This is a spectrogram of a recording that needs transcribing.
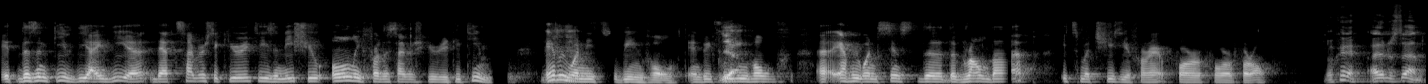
it doesn't give the idea that cybersecurity is an issue only for the cybersecurity team. Mm-hmm. Everyone needs to be involved, and if we involve uh, everyone since the, the ground up, it's much easier for for for for all. Okay, I understand.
